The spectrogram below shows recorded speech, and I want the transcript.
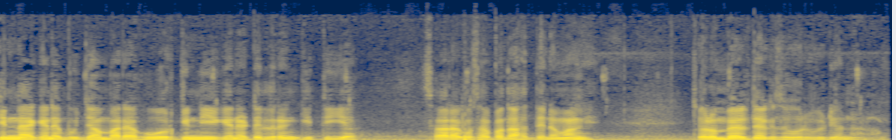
ਕਿੰਨਾ ਕਿਨੇ ਬੁੱਝਾ ਮਾਰਿਆ, ਹੋਰ ਕਿੰਨੀ ਕਿਨੇ ਟਿਲਰਿੰਗ ਕੀਤੀ ਆ, ਸਾਰਾ ਕੁਝ ਆਪਾਂ ਦੱਸਦੇ ਰਵਾਂਗੇ। ਚਲੋ ਮਿਲਦੇ ਹਾਂ ਕਿਸੇ ਹੋਰ ਵੀਡੀਓ ਨਾਲ।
